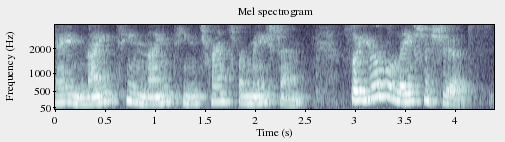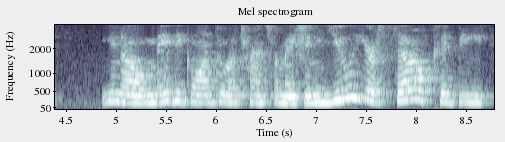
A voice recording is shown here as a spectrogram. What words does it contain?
Okay, 1919, transformation. So your relationships, you know, maybe going through a transformation. You yourself could be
